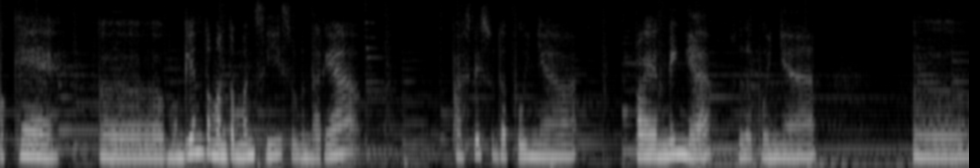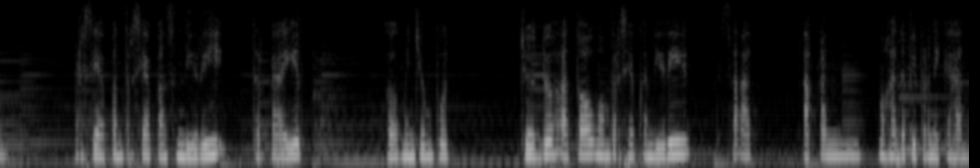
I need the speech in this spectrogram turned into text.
Oke, uh, mungkin teman-teman sih sebenarnya pasti sudah punya planning ya, sudah punya eh, persiapan-persiapan sendiri terkait uh, menjemput jodoh atau mempersiapkan diri saat akan menghadapi pernikahan.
